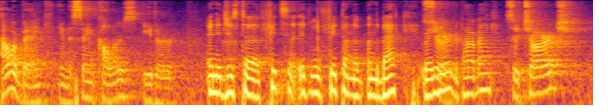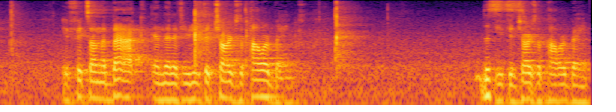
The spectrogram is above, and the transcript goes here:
power bank in the same colors, either And it just uh, fits. It will fit on the on the back right Sure. here, the power bank. So charge. It fits on the back, and then if you need to charge the power bank, This you can charge the power bank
